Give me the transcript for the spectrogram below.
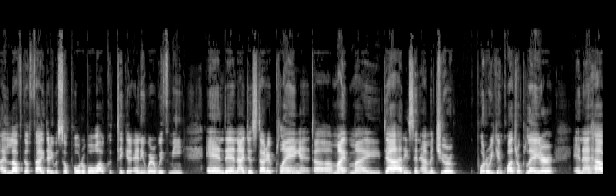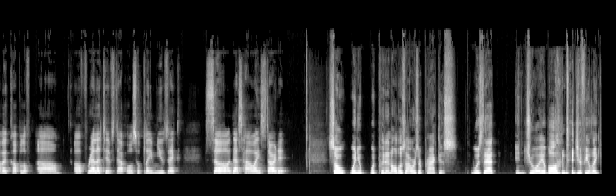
I loved the fact that it was so portable. I could take it anywhere with me, and then I just started playing it. Uh, my my dad is an amateur Puerto Rican cuatro player, and I have a couple of um, of relatives that also play music. So that's how I started. So when you would put in all those hours of practice, was that enjoyable? did you feel like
